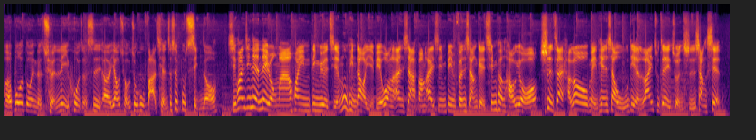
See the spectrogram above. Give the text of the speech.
呃剥夺你的权利，或者是呃要求住户罚钱，这是不行的哦。喜欢今天的内容吗？欢迎订阅节目频道，也别忘了按下方爱心并分享给亲朋好友哦。是在 Hello，每天下午五点 Live Today 准时上线。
